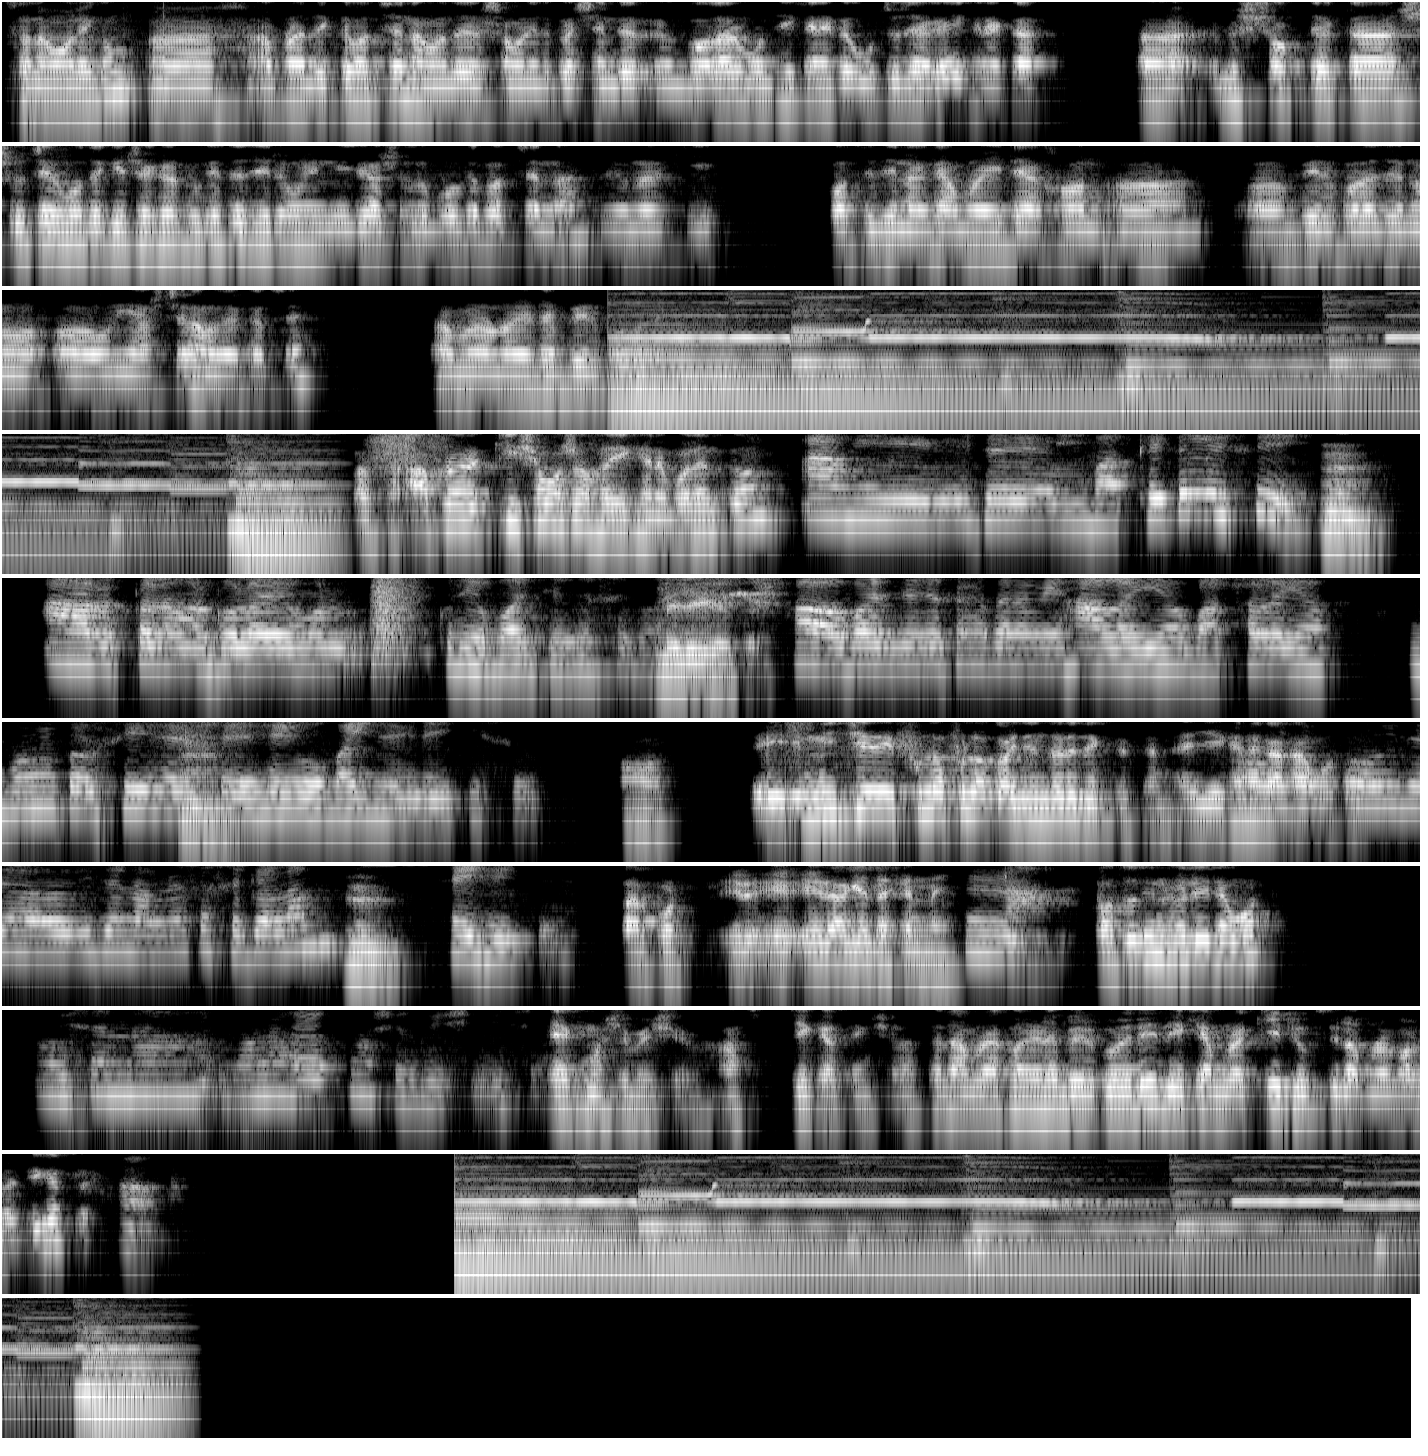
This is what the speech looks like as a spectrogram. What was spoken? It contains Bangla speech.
সালামু আলাইকুম। আপনারা দেখতে পাচ্ছেন আমাদের সম্মানিত পেশেন্টের গলার মধ্যে এখানে একটা উঁচু জায়গায় এখানে একটা বেশ শক্ত একটা সূচের মধ্যে কিছু একটা ঢুকেছে যেটা উনি নিজে আসলে বলতে পারছেন না যে ওনার কি কতদিন আগে আমরা এটা এখন বের করার জন্য উনি আসছেন আমাদের কাছে। আমরা ওনার এটা বের করব। আচ্ছা আপনার কি সমস্যা হয় এখানে বলেন তো? আমি যে ভাত খাইতে লইছি। হুম। আর কালে আমার গলায় এমন করিয়া বাজে গেছে বেজে গেছে? হ্যাঁ বাজে গেছে মতন আমি হালাইয়া ভাত হালাইয়া বমি করছি হে সে হে ও বাইরে নাই কিছু। ও এই নিচের এই ফুলা ফুলা কয়দিন ধরে দেখতেছেন? এই এখানে কাটা মতো? ওই যে ওই যে আপনার কাছে গেলাম হুম। সেই হইতে। তারপর এর- আগে দেখেন নাই? না। কতদিন হলো এটা মোট? এক মাসের বেশি এক মাসে বেশি। আচ্ছা ঠিক আছে ইনশাল্লাহ তাহলে আমরা এখন এটা বের করে দিই দেখি আমরা কি ঢুকছিল আপনার গলায় ঠিক আছে? হ্যাঁ।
